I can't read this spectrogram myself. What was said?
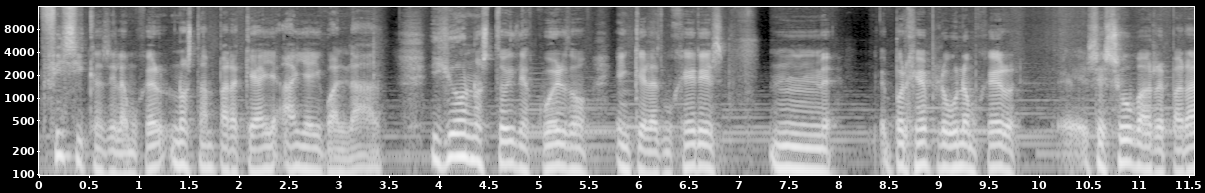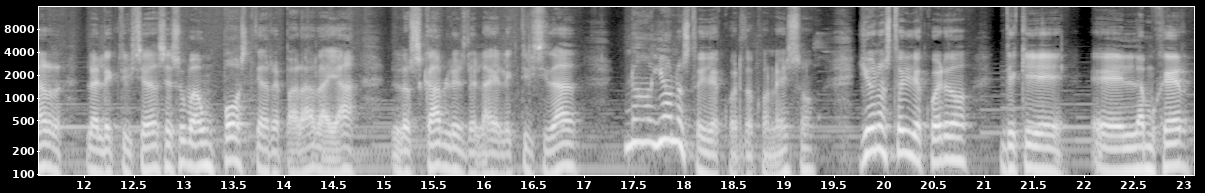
físicas de la mujer no están para que haya, igualdad. Y yo no estoy de acuerdo en que las mujeres, mm, por ejemplo, una mujer eh, se suba a reparar la electricidad, se suba a un poste a reparar allá los cables de la electricidad. No, yo no estoy de acuerdo con eso. Yo no estoy de acuerdo de que eh, la mujer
